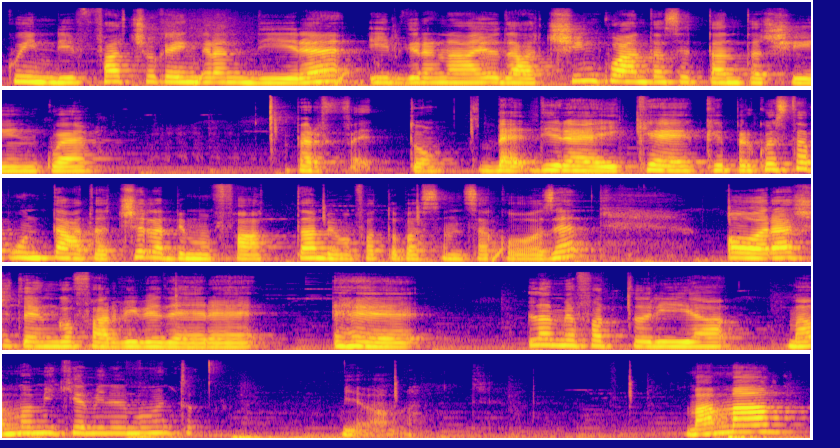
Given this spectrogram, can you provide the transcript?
Quindi faccio che ingrandire il granaio da 50 a 75. Perfetto. Beh, direi che, che per questa puntata ce l'abbiamo fatta. Abbiamo fatto abbastanza cose. Ora ci tengo a farvi vedere eh, la mia fattoria. Mamma mi chiami nel momento... Mia mamma. Mamma?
